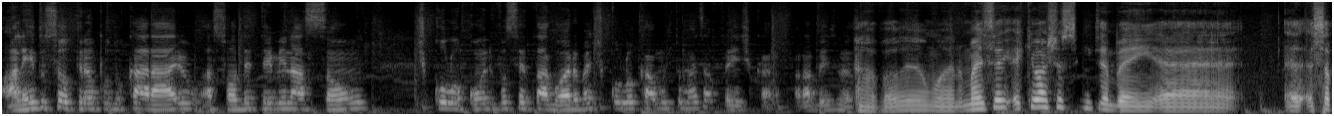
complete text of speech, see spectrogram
Além do seu trampo do caralho, a sua determinação te colocou onde você tá agora vai te colocar muito mais à frente, cara. Parabéns mesmo. Ah, valeu, mano. Mas é, é que eu acho assim também, é, é, essa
